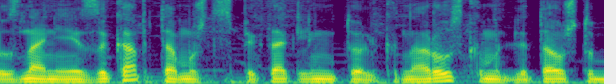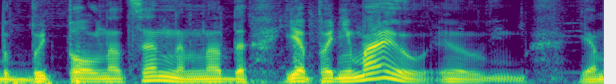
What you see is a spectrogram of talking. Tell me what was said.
знание языка, потому что спектакль не только на русском, и для того, чтобы быть полноценным, надо... Я понимаю, я...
